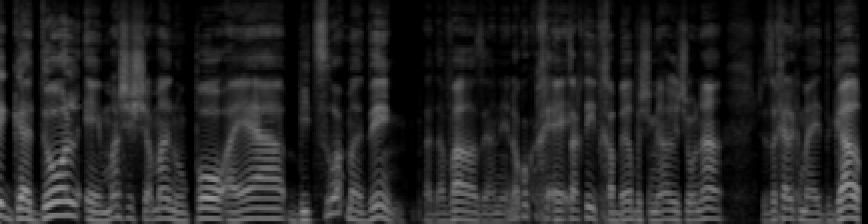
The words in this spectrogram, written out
בגדול, אה, מה ששמענו פה היה ביצוע מדהים. לדבר הזה. אני לא כל כך אה, הצלחתי להתחבר בשמיעה הראשונה, שזה חלק מהאתגר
